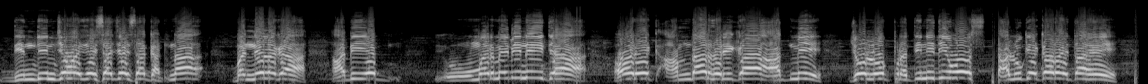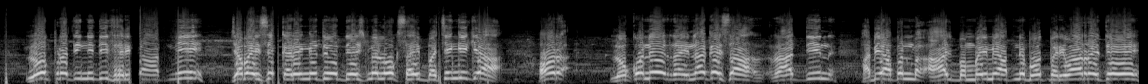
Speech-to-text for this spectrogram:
दिन दिन जो है जैसा जैसा घटना बढ़ने लगा, अभी ये उम्र में भी नहीं था। और एक आमदार तरीका आदमी, जो लोक प्रतिनिधि, वो तालुके का रहता है। लोक प्रतिनिधि तरीका आदमी, जब ऐसे करेंगे तो देश में लोग सही बचेंगे क्या? और लोगों ने रहना कैसा? रात दिन, अभी अपन, आज बम्बई में अपने बहुत परिवार रहते हैं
